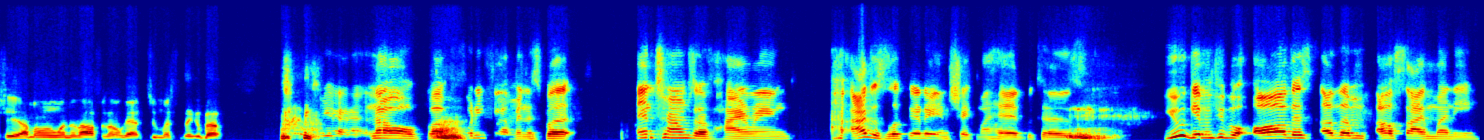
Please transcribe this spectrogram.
shit. I'm on one in the office. I don't got too much to think about yeah, no, about 45 minutes. But in terms of hiring, I just look at it and shake my head because you giving people all this other outside money.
